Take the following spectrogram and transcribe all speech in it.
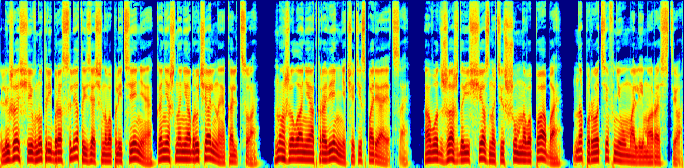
Лежащий внутри браслет изящного плетения, конечно, не обручальное кольцо, но желание откровенничать испаряется. А вот жажда исчезнуть из шумного паба, напротив, неумолимо растет.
